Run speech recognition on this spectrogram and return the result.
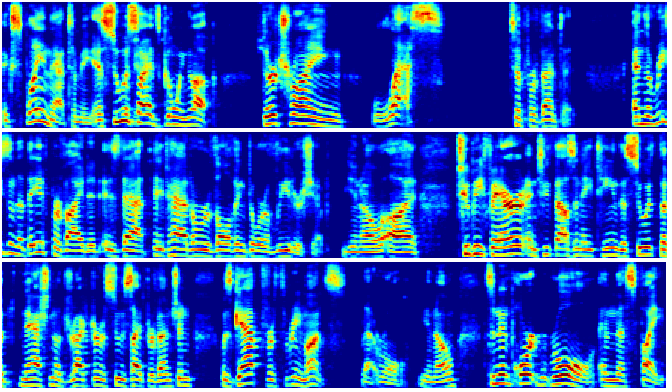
Explain that to me. As suicide's going up, they're trying less to prevent it. And the reason that they've provided is that they've had a revolving door of leadership. You know, uh, to be fair, in 2018, the, sui- the national director of suicide prevention was gapped for three months. That role, you know, it's an important role in this fight.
